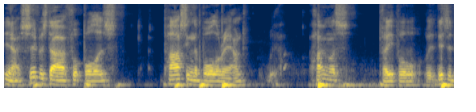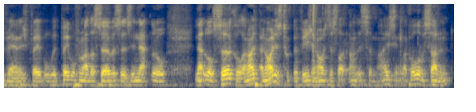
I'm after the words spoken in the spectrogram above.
you know, superstar footballers passing the ball around with homeless people, with disadvantaged people, with people from other services in that little, in that little circle. And I, and I just took the vision. I was just like, oh, this is amazing. Like all of a sudden,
